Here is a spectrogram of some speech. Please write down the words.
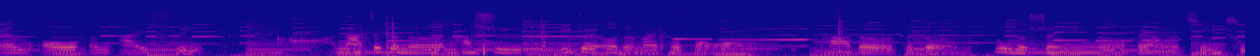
M O N I C 啊。那这个呢，它是一对二的麦克风哦。它的这个录的声音呢，非常的清楚。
